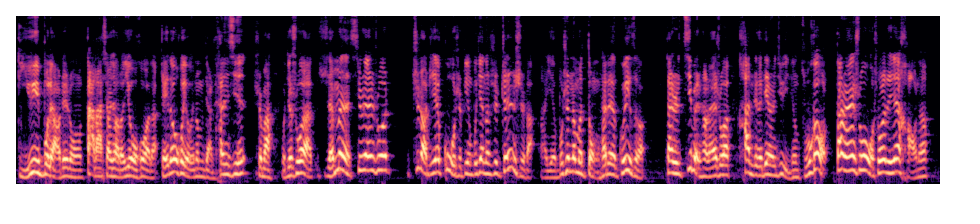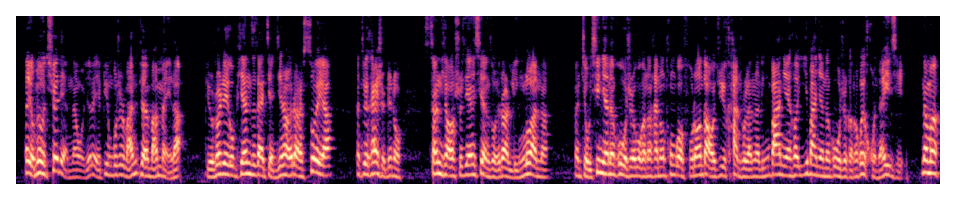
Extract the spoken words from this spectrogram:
抵御不了这种大大小小的诱惑的，谁都会有那么点贪心，是吧？我就说了，人们虽然说知道这些故事并不见得是真实的啊，也不是那么懂它这个规则，但是基本上来说，看这个电视剧已经足够了。当然说我说的这些好呢，它有没有缺点呢？我觉得也并不是完全完美的。比如说这部片子在剪辑上有点碎啊。那最开始这种三条时间线索有点凌乱呢。那九七年的故事，我可能还能通过服装道具看出来呢。零八年和一八年的故事可能会混在一起。那么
